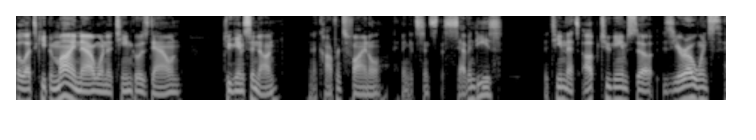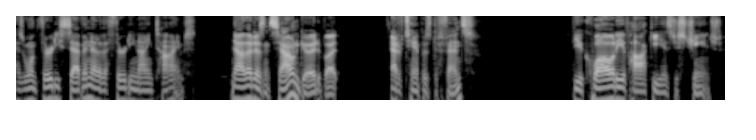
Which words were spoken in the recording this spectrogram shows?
But let's keep in mind now when a team goes down two games to none in a conference final, I think it's since the 70s. The team that's up two games to zero wins, has won 37 out of the 39 times. Now, that doesn't sound good, but out of Tampa's defense, the equality of hockey has just changed.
